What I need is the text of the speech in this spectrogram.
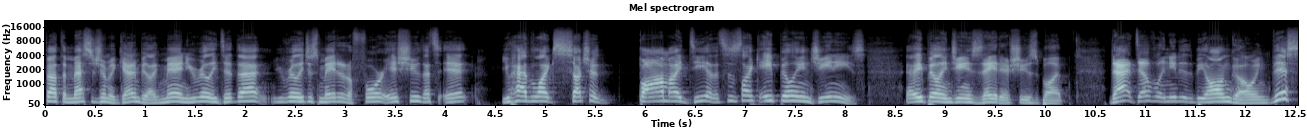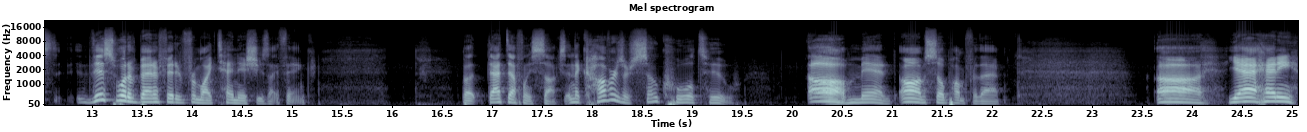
About to message him again and be like, man, you really did that? You really just made it a four issue? That's it? You had like such a bomb idea. This is like 8 billion genies. 8 billion genies is eight issues, but that definitely needed to be ongoing. This this would have benefited from like 10 issues, I think. But that definitely sucks. And the covers are so cool too. Oh man. Oh, I'm so pumped for that. Uh yeah, Henny,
